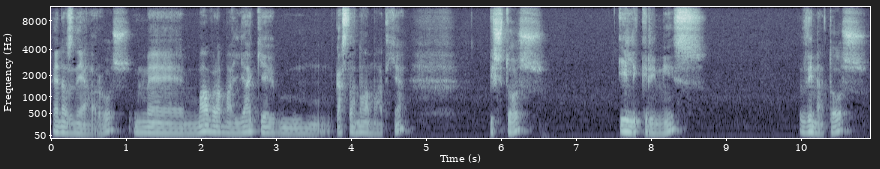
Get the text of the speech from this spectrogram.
ένας νεαρός με μαύρα μαλλιά και καστανά μάτια, πιστός, ειλικρινής, δυνατός,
